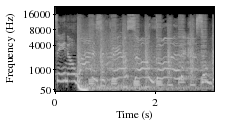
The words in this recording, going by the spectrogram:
See now why does it feel so good? So good.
